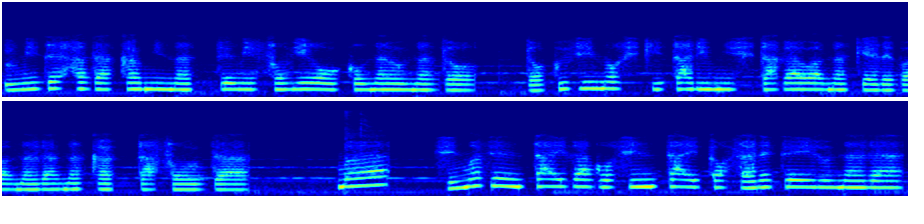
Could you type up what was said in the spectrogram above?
海で裸になってみそぎを行うなど、独自のしきたりに従わなければならなかったそうだ。まあ、島全体がご神体とされているなら、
